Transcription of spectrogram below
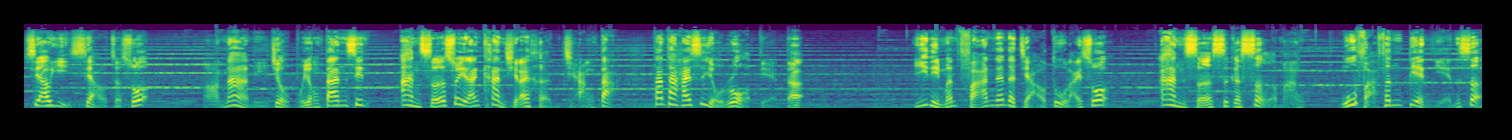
萧逸笑着说：“啊，那你就不用担心。暗蛇虽然看起来很强大，但它还是有弱点的。以你们凡人的角度来说，暗蛇是个色盲，无法分辨颜色。”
